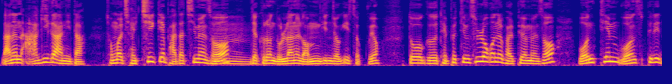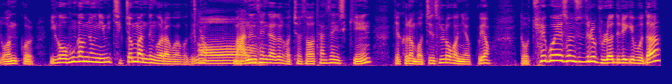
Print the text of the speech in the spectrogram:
나는 악의가 아니다. 정말 재치 있게 받아치면서 음. 이제 그런 논란을 넘긴 적이 있었고요. 또 그 대표팀 슬로건을 발표하면서 원팀 원 스피릿 원골 이거 홍 감독님이 직접 만든 거라고 하거든요. 어. 많은 생각을 거쳐서 탄생시킨 이제 그런 멋진 슬로건이었고요. 또 최고의 선수들을 불러들이기보다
